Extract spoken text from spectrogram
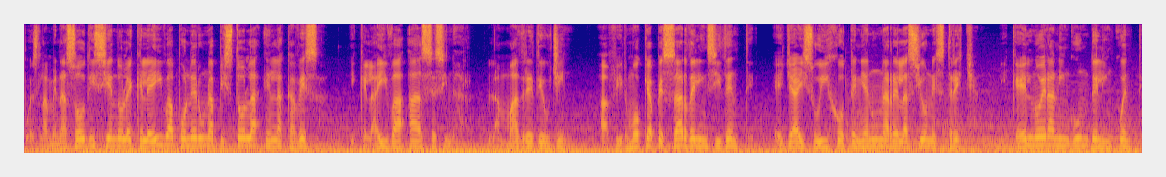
pues la amenazó diciéndole que le iba a poner una pistola en la cabeza y que la iba a asesinar. La madre de Eugene afirmó que a pesar del incidente, ella y su hijo tenían una relación estrecha y que él no era ningún delincuente,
